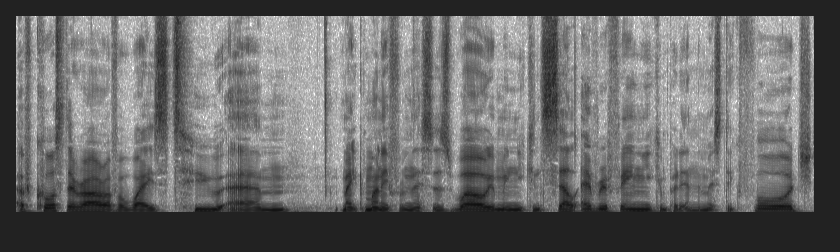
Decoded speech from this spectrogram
Of course, there are other ways to um, make money from this as well. I mean, you can sell everything. You can put it in the Mystic Forge.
